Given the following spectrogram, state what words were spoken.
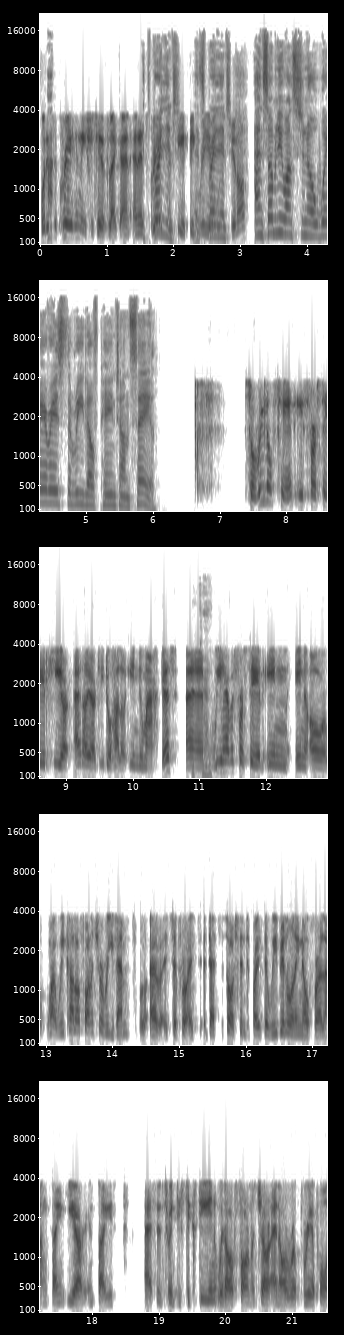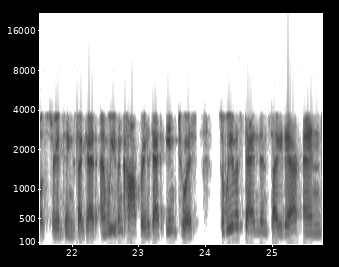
But it's a great initiative, like, and, and it's, It's great brilliant. to see it being it's reused. brilliant. You know. And somebody wants to know where is the Relove paint on sale? So Real Paint is for sale here at IRD Duhallow in Newmarket. Um, Okay. We have it for sale in, in our what we call our furniture revamp. Uh, it's a pro, it's, that's a social enterprise that we've been running now for a long time here inside uh, since 2016 with our furniture and our reupholstery and things like that. And we've incorporated that into it. So we have a stand inside there, and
